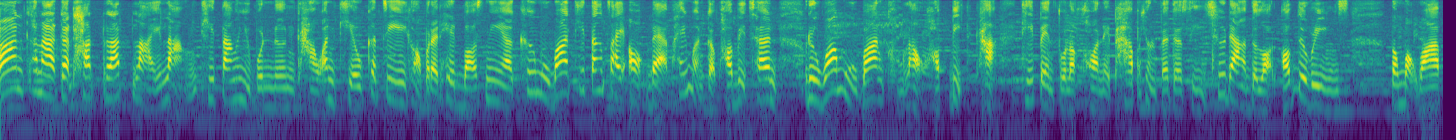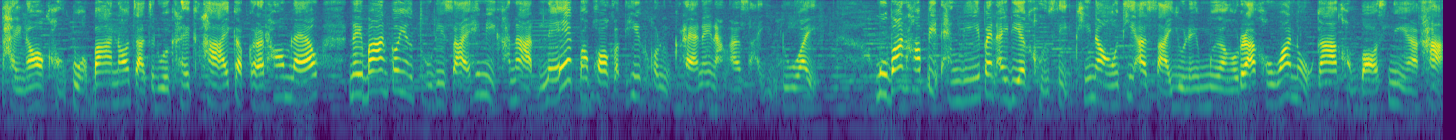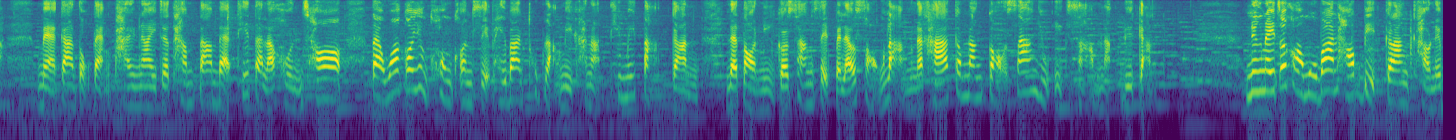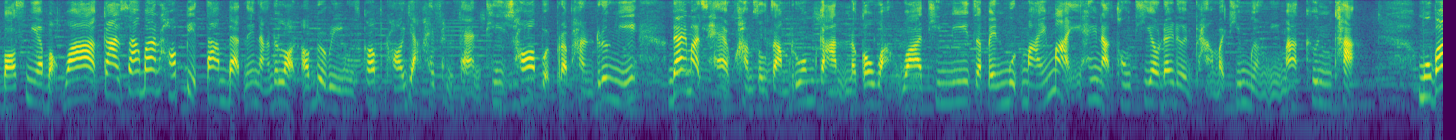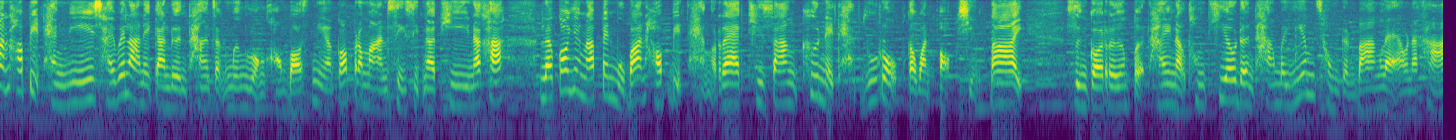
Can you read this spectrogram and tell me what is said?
บ้านขนาดกระทัดรัดหลายหลังที่ตั้งอยู่บนเนินเขาอันเคียวขจีของประเทศบอสเนีย คือหมู่บ้านที่ตั้งใจออกแบบให้เหมือนกับ Hobbiton หรือว่าหมู่บ้านของเหล่าฮอบบิทค่ะ ที่เป็นตัวละครในภาพยนตร์แฟนตาซีชื่อดัง The Lord of the Rings ต้องบอกว่าภายนอกของตัวบ้านนอกจากจะดูคล้ายๆ กับกระท่อมแล้ว ในบ้านก็ยังถูกดีไซน์ให้มีขนาดเล็กพอๆกับที่คนแคร์ในหนังอาศัยอยู่ด้วย หมู่บ้านฮอบบิทแห่งนี้เป็นไอเดียของสี่พี่น้องที่อาศัยอยู่ในเมืองราโควาโนกาของบอสเนียค่ะ แม้การตกแต่งภายในจะทำตามแบบที่แต่ละคนชอบ แต่ว่าก็ยังคงคอนเซปต์ให้บ้านทุกหลังมีขนาดที่ไม่ต่างกัน และตอนนี้ก็สร้างเสร็จไปแล้ว 2 หลังนะคะกำลังก่อสร้างอยู่อีก 3 หลังด้วยกัน หนึ่งในเจ้าของหมู่บ้านฮอบบิทกลางเขาในบอสเนียบอกว่าการสร้างบ้านฮอบบิทตามแบบในหนัง The Lord of the Rings ก็เพราะอยากให้แฟนๆ ที่ชอบบทประพันธ์เรื่องนี้ ได้มาแชร์ความทรงจำร่วมกัน แล้วก็หวังว่าที่นี่จะเป็นหมุดหมายใหม่ให้นักท่องเที่ยวได้เดินทางมาที่เมืองนี้มากขึ้นค่ะ หมู่บ้านฮอบบิตแห่งนี้ใช้เวลาในการเดินทางจากเมืองหลวงของบอสเนียก็ประมาณ 40 นาทีนะคะ แล้วก็ยังนับเป็นหมู่บ้านฮอบบิตแห่งแรกที่สร้างขึ้นในแถบยุโรปตะวันออกเฉียงใต้ ซึ่งก็เริ่มเปิดให้นักท่องเที่ยวเดินทางมาเยี่ยมชมกันบ้างแล้วนะคะ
